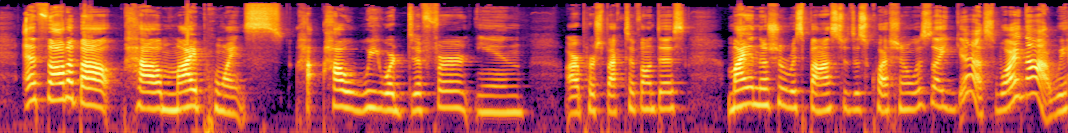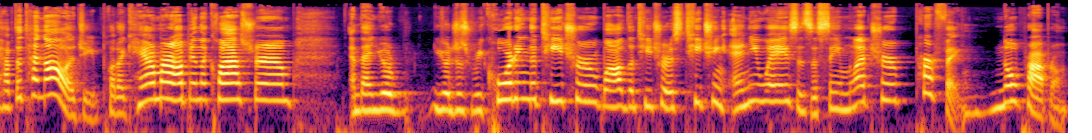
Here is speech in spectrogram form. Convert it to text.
and thought about how my points, how, how we were different in our perspective on this. My initial response to this question was like, yes, why not? We have the technology. Put a camera up in the classroom, and then you're you're just recording the teacher while the teacher is teaching anyways. It's the same lecture. Perfect. No problem.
